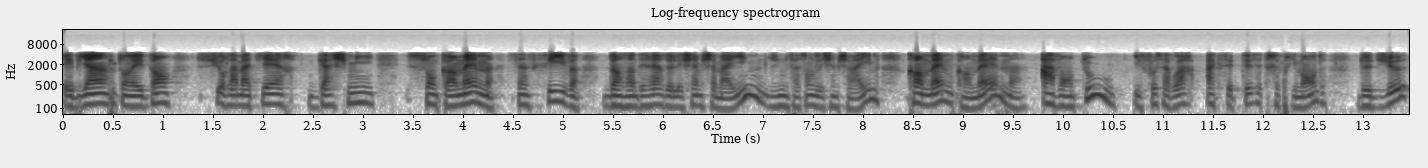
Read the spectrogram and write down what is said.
eh bien, tout en étant sur la matière gashmi, sont quand même, s'inscrivent dans un derrière de l'Echem Shamaïm, d'une façon de l'Echem Shamaïm, quand même, quand même, avant tout, il faut savoir accepter cette réprimande de Dieu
